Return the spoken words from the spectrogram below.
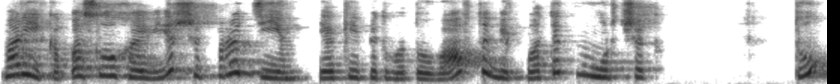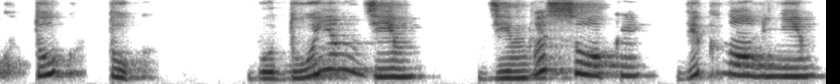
Марійка, послухай віршик про дім, який підготував тобі котик Мурчик. Тук-тук-тук. Будуєм дім, дім високий, вікно в нім,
